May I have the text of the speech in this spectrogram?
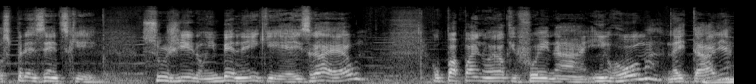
os presentes que surgiram em Belém, que é Israel, o Papai Noel que foi na, em Roma, na Itália,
